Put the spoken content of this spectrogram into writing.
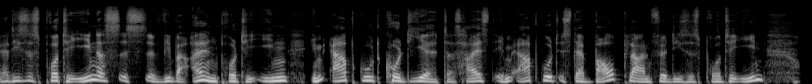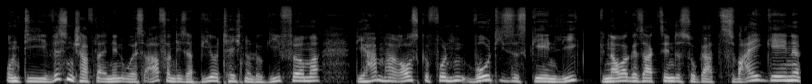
Ja, dieses Protein, das ist äh, wie bei allen Proteinen im Erbgut kodiert. Das heißt, im Erbgut ist der Bauplan für dieses Protein. Und die Wissenschaftler in den USA von dieser Biotechnologiefirma, die haben herausgefunden, wo dieses Gen liegt. Genauer gesagt sind es sogar zwei Gene.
